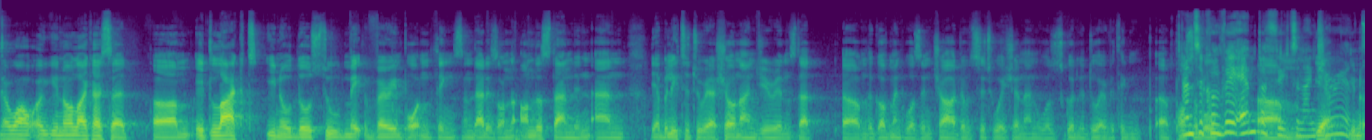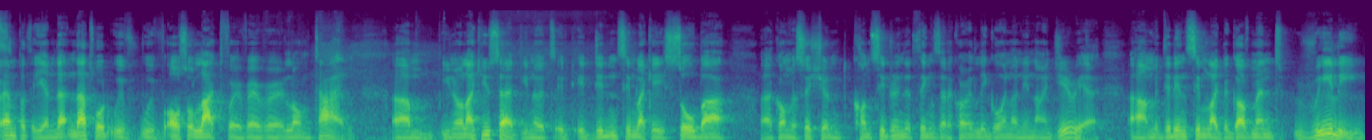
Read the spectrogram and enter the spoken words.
Well, you know, like I said, um, it lacked, you know, those two very important things, and that is on the understanding and the ability to reassure Nigerians that um, the government was in charge of the situation and was going to do everything uh, possible. And to convey empathy um, to Nigerians. Yeah, you know, empathy, and, that, and, that's what we've we've also lacked for a very very long time. Um, you know, like you said, you know, it, it, it didn't seem like a sober uh, conversation considering the things that are currently going on in Nigeria. Um, it didn't seem like the government really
